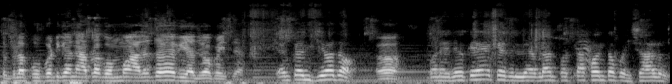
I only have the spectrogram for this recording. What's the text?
તો પેલા પોપટિયા ને આપણા ગામમાં આલે તો વ્યાજવા પૈસા. એમ કેમ જીવો તો. હા. પણ એને કે કે લેવડાન પત્તા કોણ તો પૈસા આલું.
